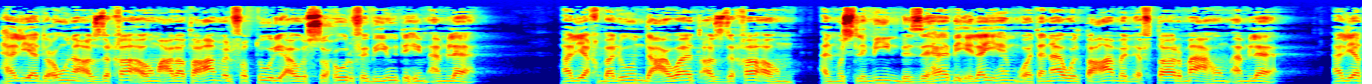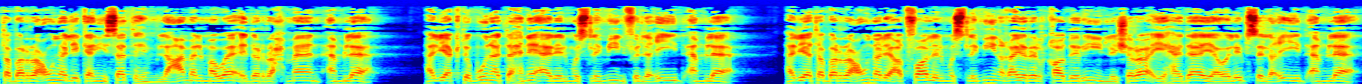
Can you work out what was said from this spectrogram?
هل يدعون اصدقائهم على طعام الفطور أو السحور في بيوتهم أم لا؟ هل يقبلون دعوات اصدقائهم المسلمين بالذهاب إليهم وتناول طعام الإفطار معهم أم لا؟ هل يتبرعون لكنيستهم لعمل موائد الرحمن أم لا؟ هل يكتبون تهنئة للمسلمين في العيد أم لا؟ هل يتبرعون لأطفال المسلمين غير القادرين لشراء هدايا ولبس العيد أم لا؟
